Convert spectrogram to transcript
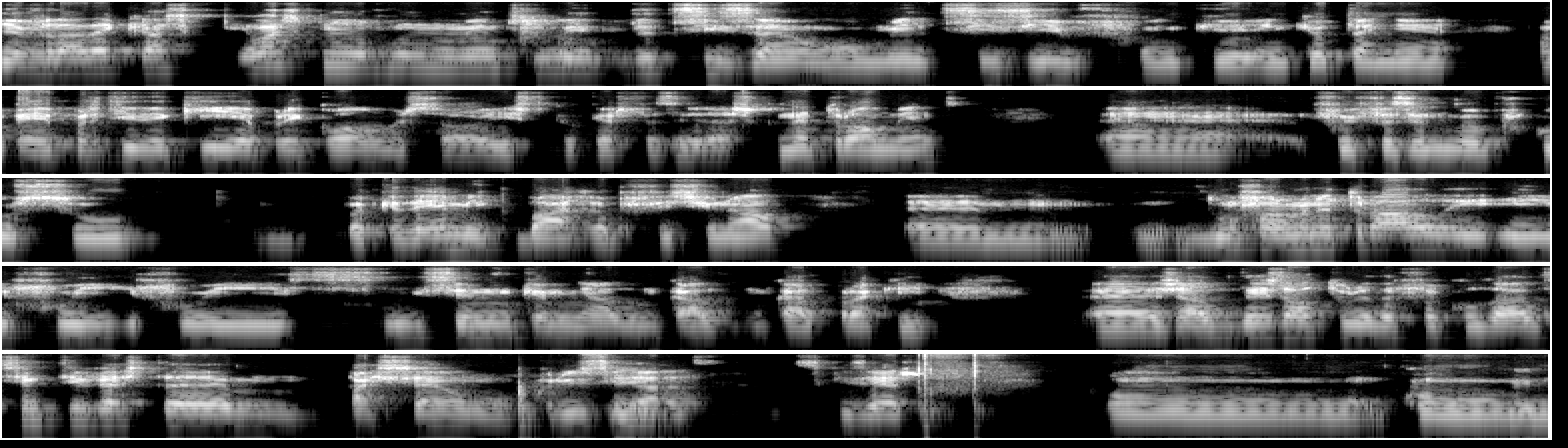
e, a verdade é que acho, eu acho que não houve um momento de decisão, um momento decisivo em que, em que eu tenha, ok, a partir daqui é para e-commerce, só é isto que eu quero fazer. Acho que naturalmente uh, fui fazendo o meu percurso académico barra profissional um, de uma forma natural e, e, fui, fui sendo encaminhado um bocado, um bocado para aqui. Uh, já desde a altura da faculdade sempre tive esta um, paixão, curiosidade, Sim. se quiseres, com, com,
